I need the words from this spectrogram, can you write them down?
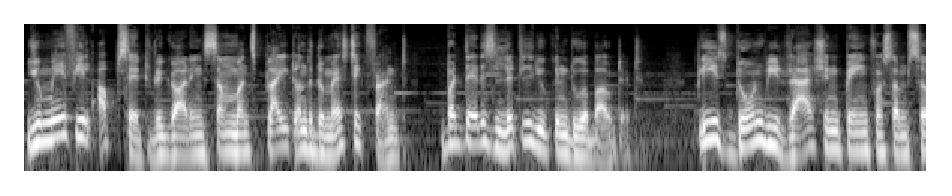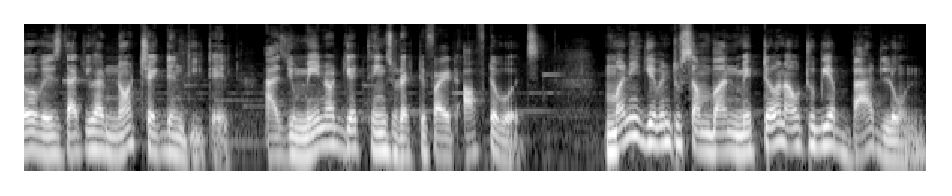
You may feel upset regarding someone's plight on the domestic front but there is little you can do about it. Please don't be rash in paying for some service that you have not checked in detail, as you may not get things rectified afterwards. Money given to someone may turn out to be a bad loan.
